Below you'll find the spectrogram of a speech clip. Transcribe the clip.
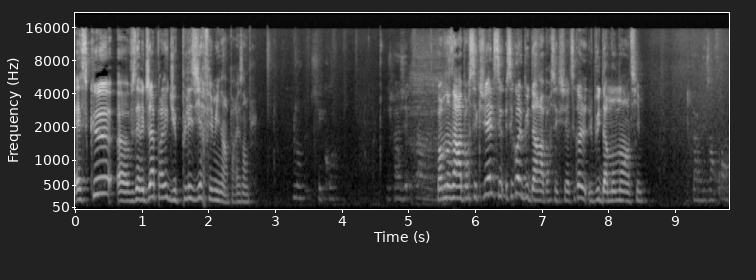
Est-ce que euh, vous avez déjà parlé du plaisir féminin, par exemple? Non, c'est quoi? Dans un rapport sexuel, c'est quoi le but d'un rapport sexuel? C'est quoi le but d'un moment intime? Faire des enfants.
